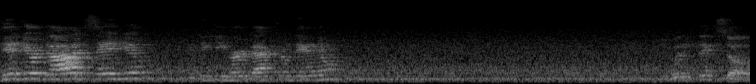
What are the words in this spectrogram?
did your God save you? You think he heard back from Daniel? You wouldn't think so.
